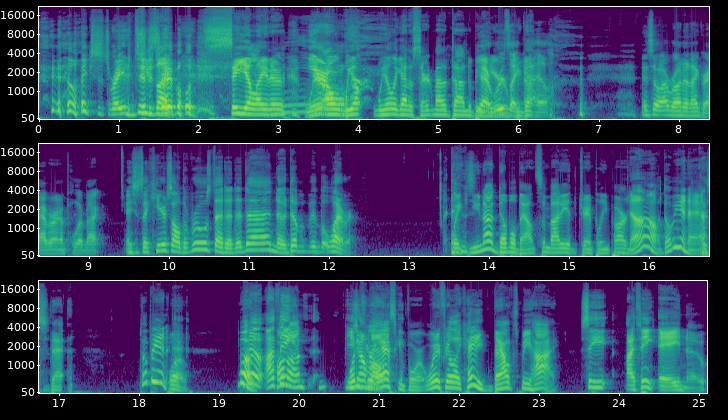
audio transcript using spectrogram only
like straight into She's the like, table. see you later. We're on. We, we only got a certain amount of time to be yeah, here. Ruth's We like, got- hell. And so I run and I grab her and I pull her back. And she's like, here's all the rules, da da da da, no double, but whatever. Wait, can you not double bounce somebody at the trampoline park? No, don't be an ass. that. Don't be an Whoa. ass. Whoa. No, I hold think- on. What if you're about- asking for it? What if you're like, hey, bounce me high? See, I think A, no.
